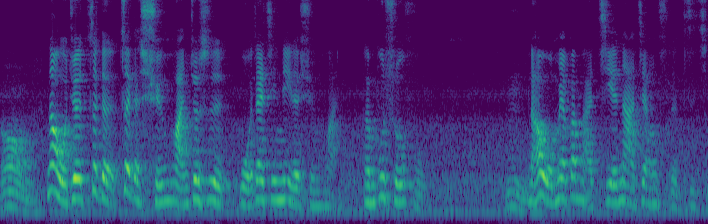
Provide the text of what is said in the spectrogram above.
哦，那我觉得这个这个循环就是我在经历的循环，很不舒服。嗯，然后我没有办法接纳这样子的自己，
